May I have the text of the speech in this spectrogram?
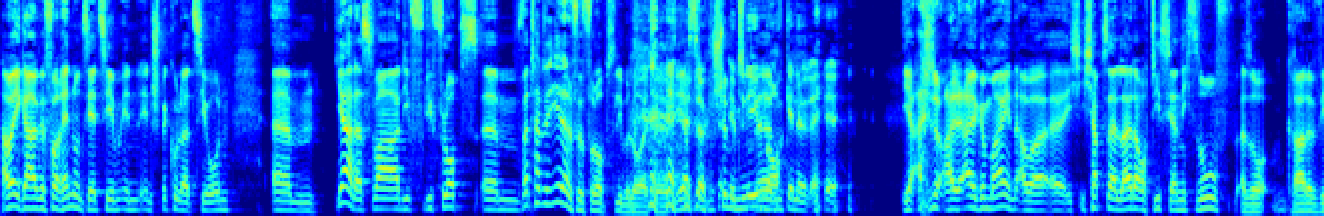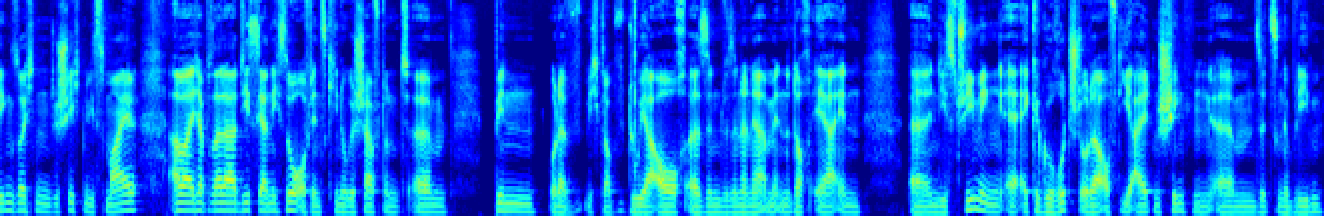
Aber egal, wir verrennen uns jetzt hier in, in Spekulationen. Ähm, ja, das war die, die Flops. Ähm, was hattet ihr denn für Flops, liebe Leute? Ihr habt Also bestimmt, Im Leben ähm, auch generell. Ja, also all, allgemein, aber äh, ich, ich habe es ja leider auch dieses Jahr nicht so, also gerade wegen solchen Geschichten wie Smile, aber ich habe es leider dieses Jahr nicht so oft ins Kino geschafft und ähm, bin, oder ich glaube, du ja auch, äh, sind, wir sind dann ja am Ende doch eher in, äh, in die Streaming-Ecke gerutscht oder auf die alten Schinken ähm, sitzen geblieben.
